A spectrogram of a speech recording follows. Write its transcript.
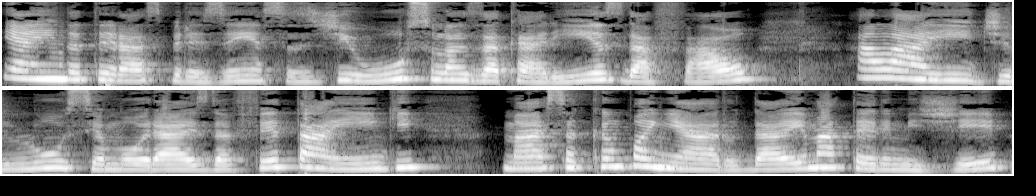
e ainda terá as presenças de Úrsula Zacarias, da FAO, Alaide Lúcia Moraes, da FETAENG, Márcia Campanharo, da Emater MG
